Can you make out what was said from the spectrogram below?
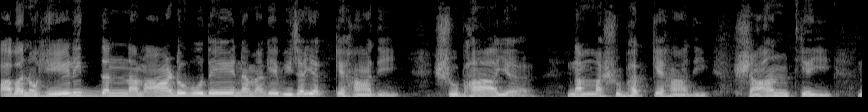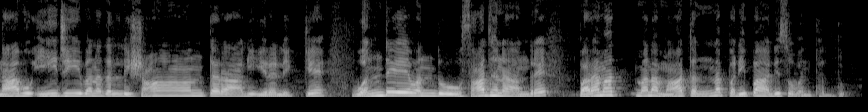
ಅವನು ಹೇಳಿದ್ದನ್ನ ಮಾಡುವುದೇ ನಮಗೆ ವಿಜಯಕ್ಕೆ ಹಾದಿ. ಶುಭಾಯ ನಮ್ಮ ಶುಭಕ್ಕೆ ಹಾದಿ. ಶಾಂತ್ಯೈ ನಾವು ಈ ಜೀವನದಲ್ಲಿ ಶಾಂತರಾಗಿ ಇರಲಿಕ್ಕೆ ಒಂದೇ ಒಂದು ಸಾಧನ ಅಂದರೆ ಪರಮಾತ್ಮನ ಮಾತನ್ನ ಪರಿಪಾಲಿಸುವಂಥದ್ದು.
